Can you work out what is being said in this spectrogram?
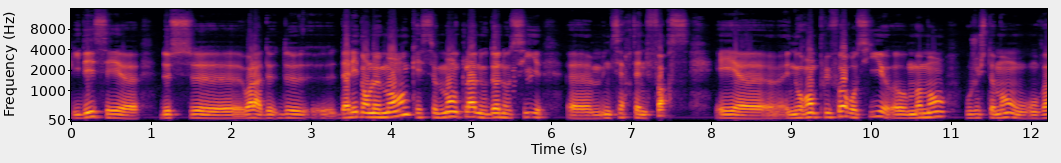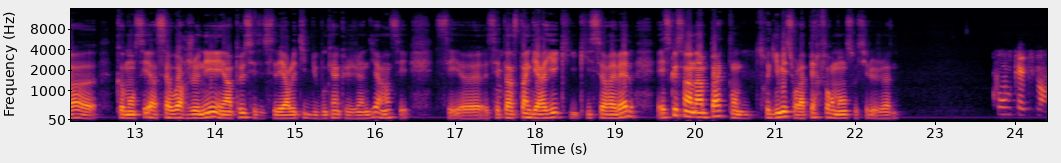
l'idée c'est euh, de se, voilà, de d'aller dans le manque, et ce manque-là nous donne aussi une certaine force et, nous rend plus fort aussi au moment où justement on va commencer à savoir jeûner. Et un peu, c'est d'ailleurs le titre du bouquin que je viens de dire. Hein, c'est euh, cet instinct guerrier qui, qui se révèle. Est-ce que ça a un impact, entre guillemets, sur la performance aussi, le jeûne? Complètement.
